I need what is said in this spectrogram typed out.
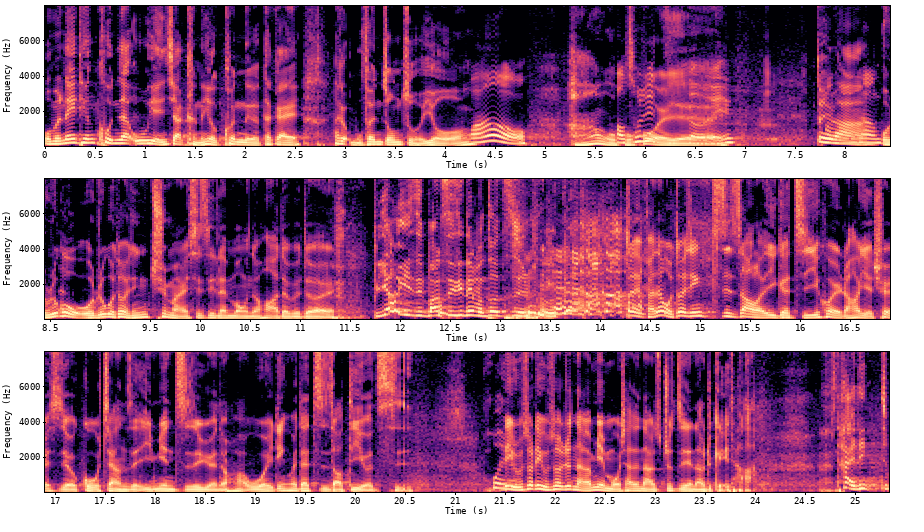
我们那天困在屋檐下，可能有困了大概大概五分钟左右哦。哇哦，啊，我不会耶。耶！对啦，我如果我如果都已经去买 CC Lemon 的话，对不对？不要一直帮 CC Lemon 做置入。对，反正我都已经制造了一个机会，然后也确实有过这样子一面之缘的话，我一定会再制造第二次。会啊例如说，例如说，就拿个面膜，下次拿就直接拿去给他。他一定就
